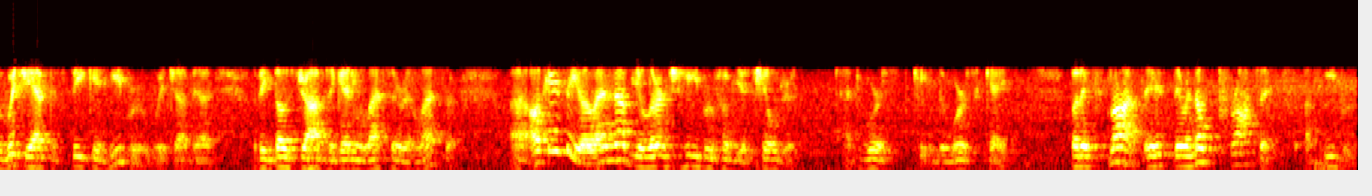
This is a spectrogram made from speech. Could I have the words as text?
for which you have to speak in Hebrew, which I mean, I think those jobs are getting lesser and lesser. Uh, okay, so you'll end up you learn Hebrew from your children at worst, the worst case. But it's not. It, there are no prophets of Hebrew.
